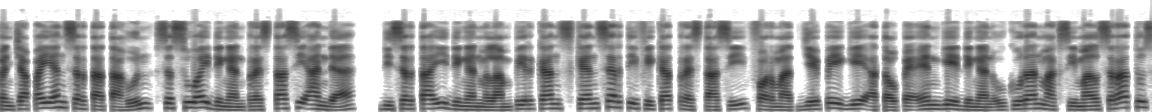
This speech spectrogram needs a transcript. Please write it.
pencapaian serta tahun sesuai dengan prestasi Anda, disertai dengan melampirkan scan sertifikat prestasi format JPG atau PNG dengan ukuran maksimal 150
